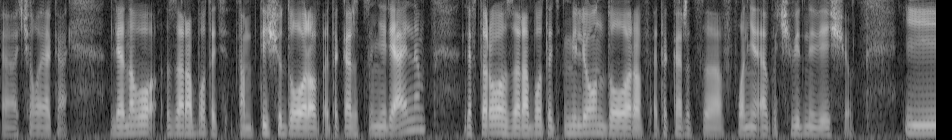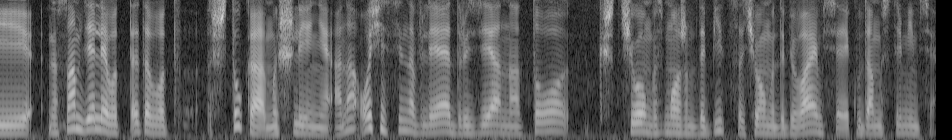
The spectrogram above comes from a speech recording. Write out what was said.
а, человека. Для одного заработать там тысячу долларов, это кажется нереальным, для второго заработать миллион долларов, это кажется вполне очевидной вещью. И на самом деле вот эта вот штука мышления, она очень сильно влияет, друзья, на то, чего мы сможем добиться, чего мы добиваемся и куда мы стремимся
